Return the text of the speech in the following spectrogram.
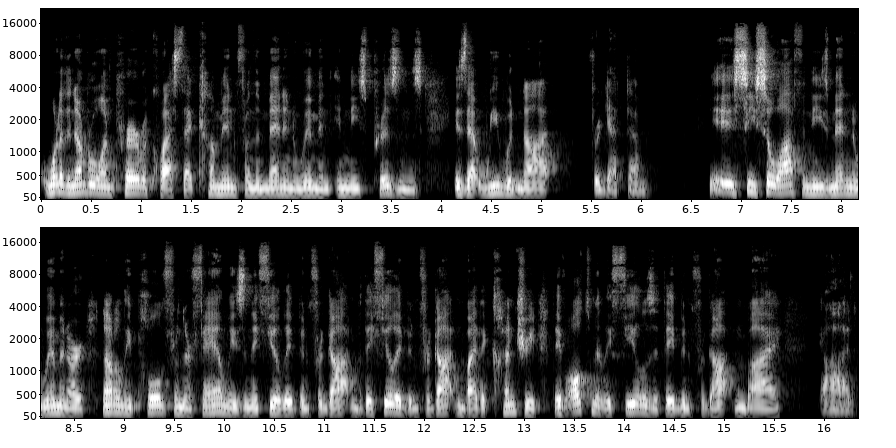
One of the number one prayer requests that come in from the men and women in these prisons is that we would not forget them. See, so often these men and women are not only pulled from their families and they feel they've been forgotten, but they feel they've been forgotten by the country. They ultimately feel as if they've been forgotten by God.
